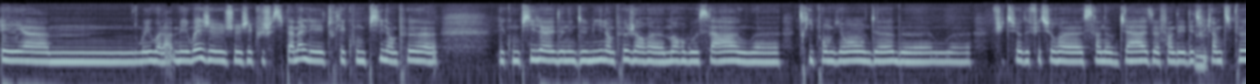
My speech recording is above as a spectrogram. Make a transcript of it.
Et oui, voilà. Mais ouais, je- j'épluche aussi pas mal les, toutes les compiles un peu. les compiles des années 2000, un peu genre Morbossa ou Trip Ambiant, Dub ou Future de Future Sound of Jazz, enfin des, des Mm. trucs un petit peu.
